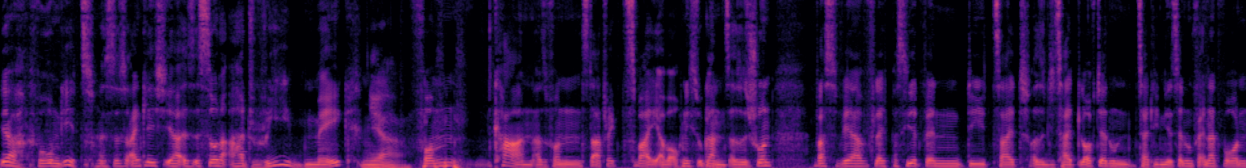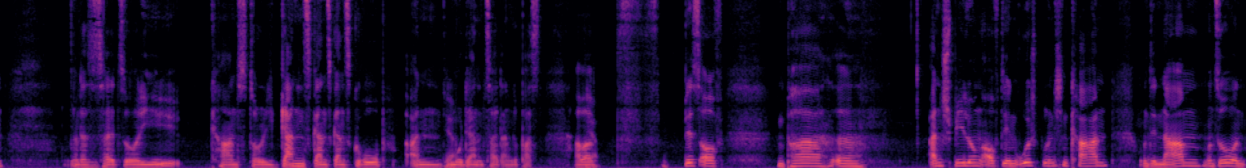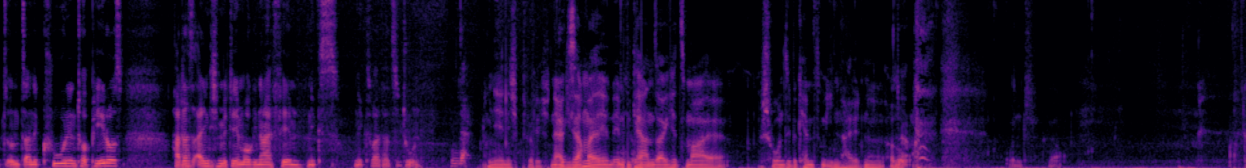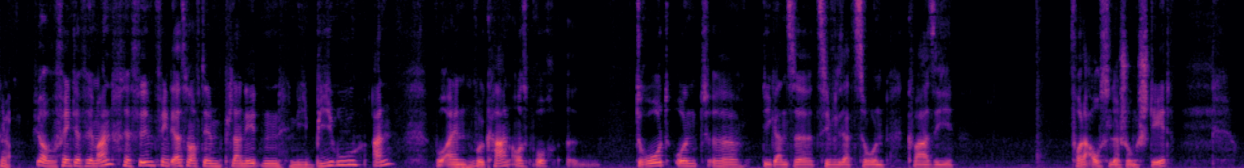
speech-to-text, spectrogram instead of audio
Ja, worum geht's? Es ist eigentlich, ja, es ist so eine Art Remake Ja, vom Khan, also von Star Trek 2, aber auch nicht so ganz. Also es ist schon, was wäre vielleicht passiert, wenn die Zeit, also die Zeit läuft ja nun, die Zeitlinie ist ja nun verändert worden. Und das ist halt so die Khan-Story ganz, ganz, ganz grob an die Ja. moderne Zeit angepasst. Aber Ja. bis auf ein paar äh, Anspielungen auf den ursprünglichen Khan und den Namen und so und, und seine Crew in den Torpedos, hat Ja. das eigentlich mit dem Originalfilm nichts nichts weiter zu tun. Na, nee, nicht wirklich. Na, ich sag mal, im, im Kern sage ich jetzt mal schon, sie bekämpfen ihn halt, ne? Also, Ja. und ja. Wo fängt der Film an? Der Film fängt erstmal auf dem Planeten Nibiru an, wo ein Mhm. Vulkanausbruch äh, droht und äh, die ganze Zivilisation quasi vor der Auslöschung steht.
